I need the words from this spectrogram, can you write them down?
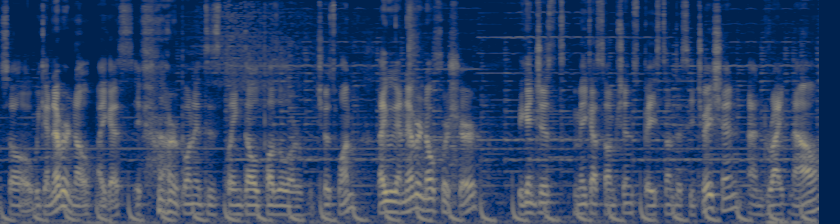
So we can never know, I guess, if our opponent is playing double puzzle or just one. Like we can never know for sure. We can just make assumptions based on the situation. And right now,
